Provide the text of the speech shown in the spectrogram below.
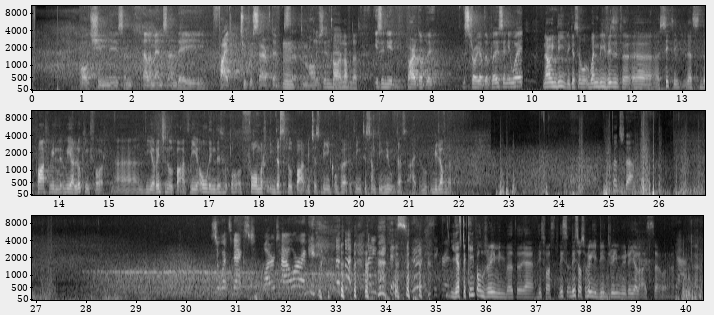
old chimneys and elements and they fight to preserve them instead of demolishing them. Oh, I love that. Isn't it part of the, the story of the place anyway? No, indeed, because uh, when we visit a, a city, that's the part we, we are looking for. Uh, the original part, the old indus- former industrial part, which is being converted into something new. That's, I, we love that. Touchdown. So what's next? Water tower? I mean, how do you beat this? You have to keep on dreaming, but uh, yeah, this was this this was really the dream we realized. So uh, Yeah.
